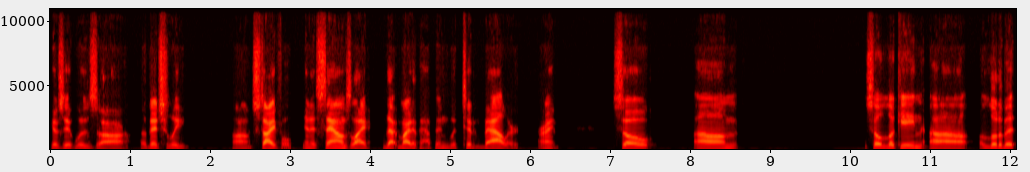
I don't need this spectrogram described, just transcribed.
because it was uh, eventually um, stifled. And it sounds like that might have happened with Tim Ballard, right? So um, so looking uh, a little bit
